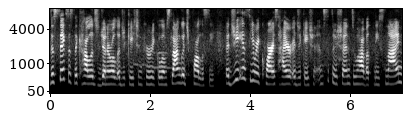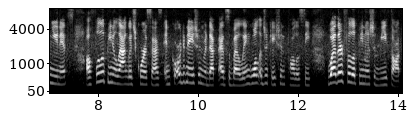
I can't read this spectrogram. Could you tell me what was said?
The sixth is the College General Education Curriculum's language policy. The GEC requires higher education institutions to have at least nine units of Filipino language courses in coordination with DepEd's bilingual education policy, whether Filipino should be taught.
